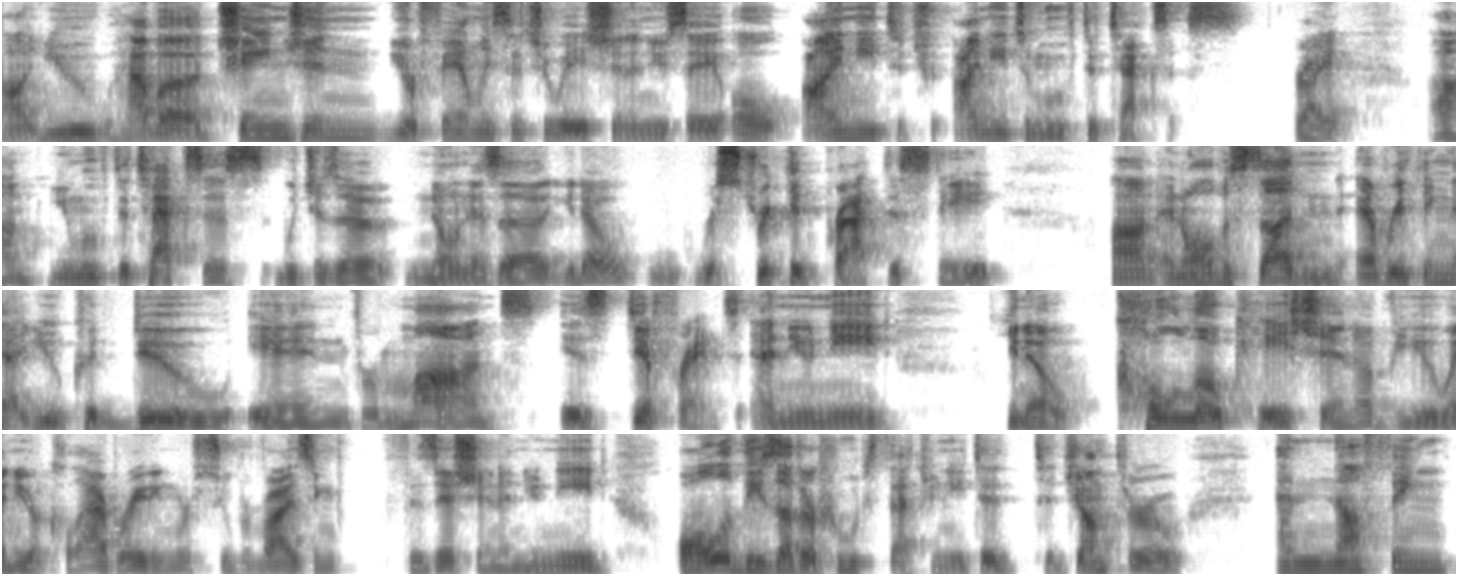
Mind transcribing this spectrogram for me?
Uh, you have a change in your family situation, and you say, "Oh, I need to, tr- I need to move to Texas." Right? Um, you move to Texas, which is a known as a, you know, restricted practice state um, and all of a sudden, everything that you could do in Vermont is different. And you need, you know, co location of you and your collaborating or supervising physician. And you need all of these other hoops that you need to, to jump through. And nothing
